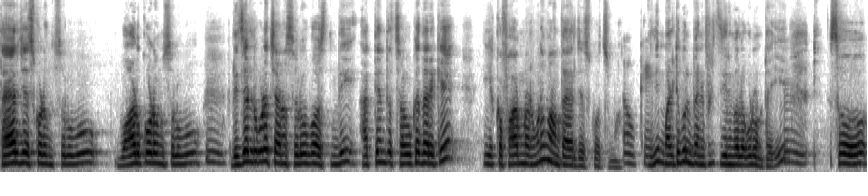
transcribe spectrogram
తయారు చేసుకోవడం సులువు వాడుకోవడం సులువు. రిజల్ట్ కూడా చాలా సులువుగా వస్తుంది. అత్యంత చౌక ధరకే ఈ యొక్క ఫార్ములాను కూడా మనం తయారు చేసుకోవచ్చమ్మా ఓకే. ఇది మల్టిపుల్ బెనిఫిట్స్ దీనివల్ల కూడా ఉంటాయి. సో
